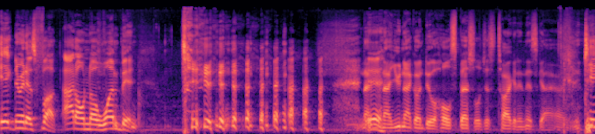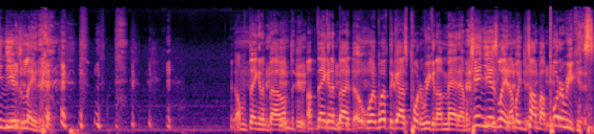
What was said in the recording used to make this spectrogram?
ignorant as fuck. I don't know one bit. Now, Yeah. now you're not going to do a whole special just targeting this guy, are you? Ten years later. I'm thinking about. I'm, I'm thinking about uh, what, what if the guy's Puerto Rican. I'm mad at him. Ten years later, I'm gonna be talking about Puerto Ricans.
